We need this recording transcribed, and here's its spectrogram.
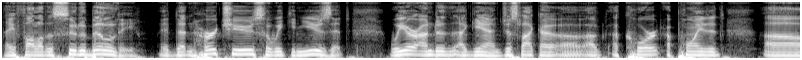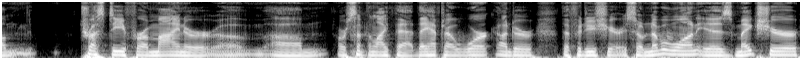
They follow the suitability. It doesn't hurt you, so we can use it. We are under, again, just like a, a, a court appointed um, trustee for a minor um, um, or something like that. They have to work under the fiduciary. So number one is make sure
